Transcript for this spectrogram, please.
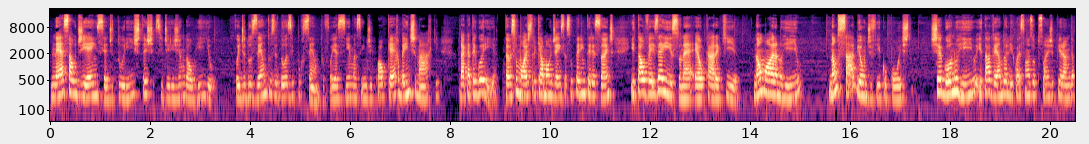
Nessa audiência de turistas se dirigindo ao Rio, foi de 212%, foi acima assim de qualquer benchmark da categoria. Então isso mostra que é uma audiência super interessante e talvez é isso, né? É o cara que não mora no Rio, não sabe onde fica o posto, chegou no Rio e está vendo ali quais são as opções de piranga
